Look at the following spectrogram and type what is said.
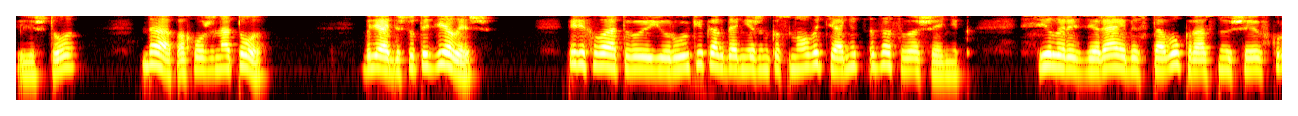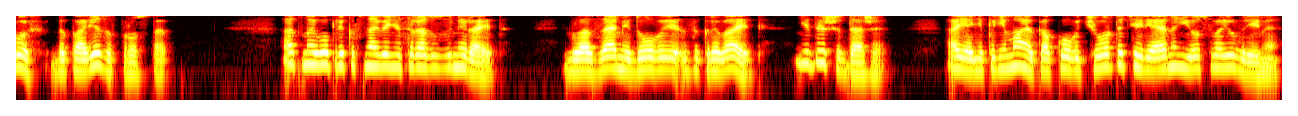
или что? Да, похоже на то. Блядь, да что ты делаешь? Перехватываю ее руки, когда неженка снова тянет за свой ошейник, силой раздирая без того красную шею в кровь, до порезов просто. От моего прикосновения сразу замирает. Глаза медовые закрывает, не дышит даже. А я не понимаю, какого черта теряю на нее свое время.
